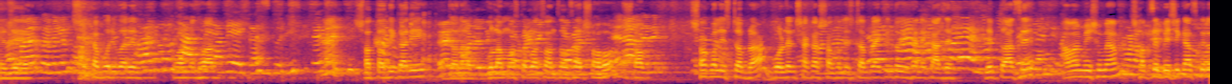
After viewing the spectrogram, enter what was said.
এই যে শিক্ষা পরিবারের কর্ণধর করি স্বত্বাধিকারী জনাব গোলাম মোস্তফা চঞ্চল স্যার সহ সব সকল স্টাফরা গোল্ডেন শাখার সকল স্টাফরাই কিন্তু এখানে কাজে লিপ্ত আছে। আমার মিশু ম্যাম সবচেয়ে বেশি কাজ করে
